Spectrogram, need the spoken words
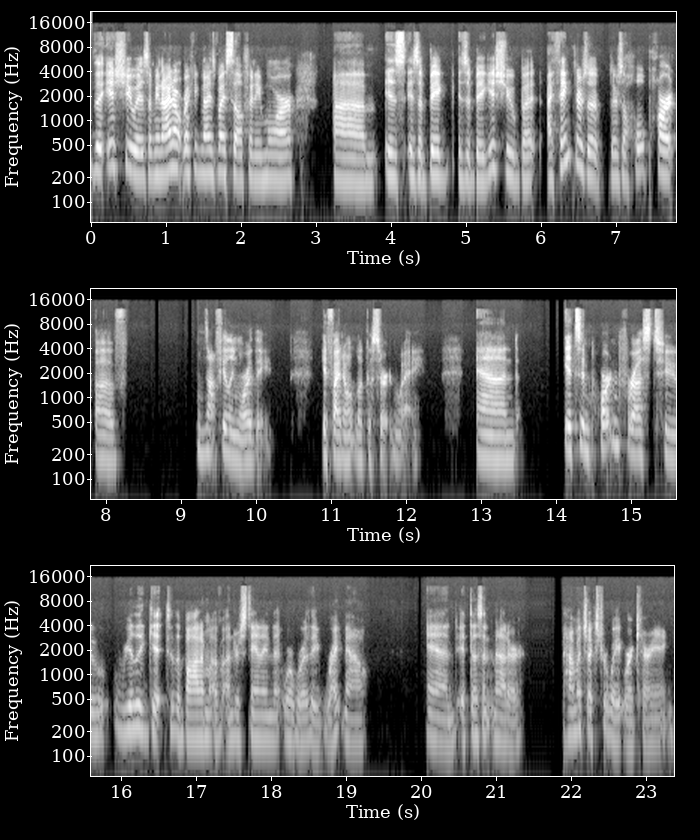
the issue is i mean i don't recognize myself anymore um is is a big is a big issue but i think there's a there's a whole part of not feeling worthy if i don't look a certain way and it's important for us to really get to the bottom of understanding that we're worthy right now. And it doesn't matter how much extra weight we're carrying,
